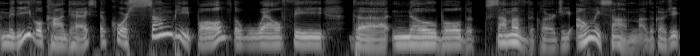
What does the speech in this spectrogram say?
medieval context, of course, some people, the wealthy, the noble, the, some of the clergy, only some of the clergy,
